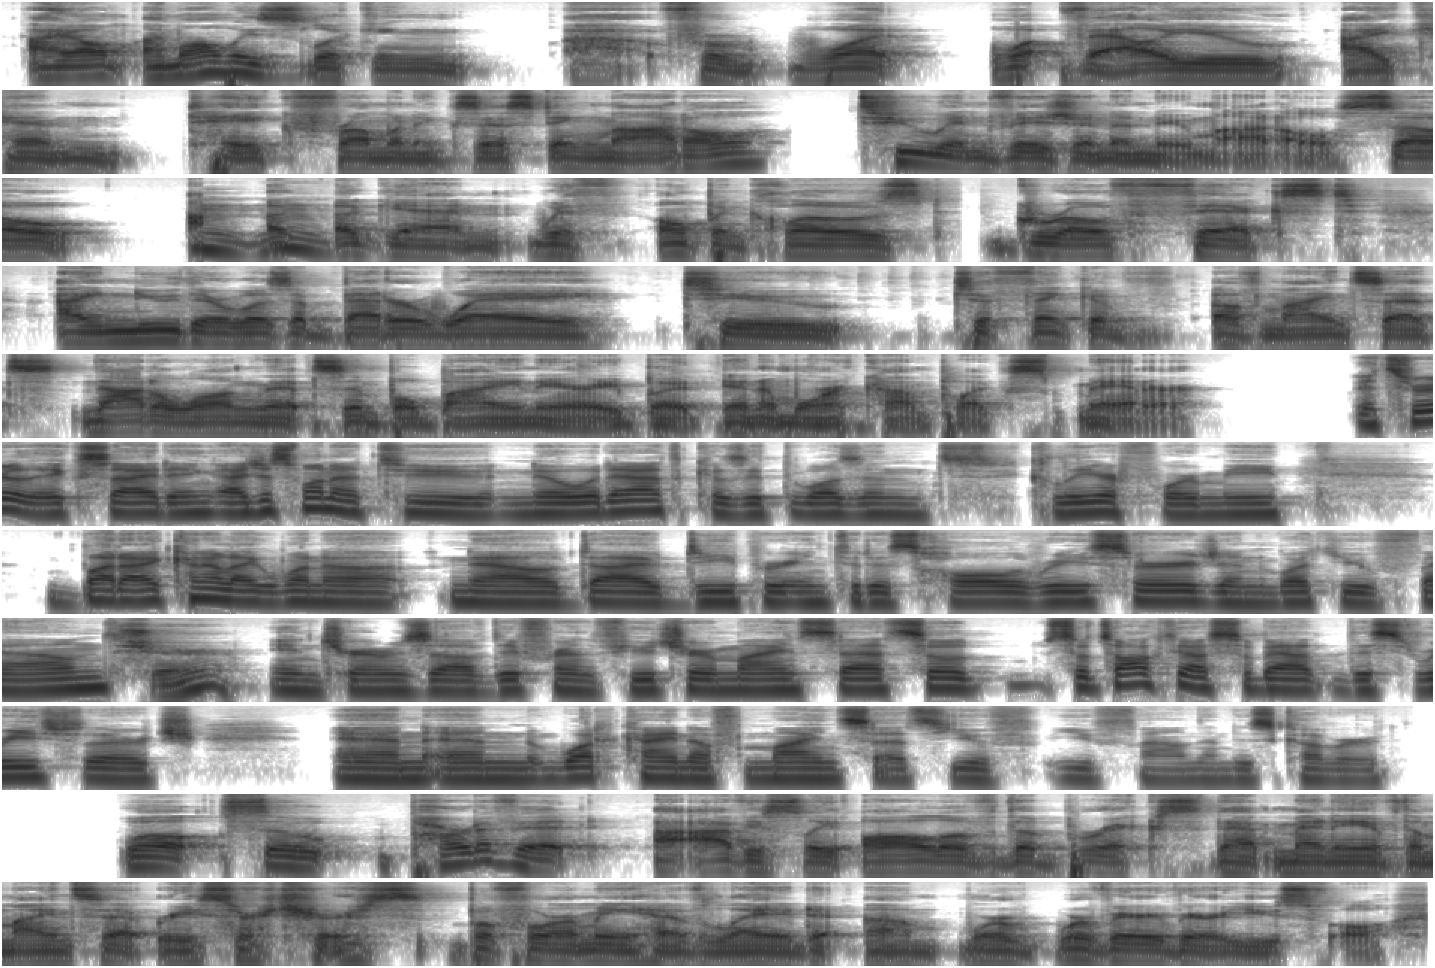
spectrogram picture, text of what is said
I I'm always looking uh, for what what value I can take from an existing model to envision a new model. So Mm-hmm. A- again, with open closed, growth fixed, I knew there was a better way to to think of of mindsets not along that simple binary, but in a more complex manner. It's really exciting. I just wanted to know that because it wasn't clear for me. But I kind of like want to now dive deeper into this whole research and what you found. Sure. In terms of different future mindsets. So so talk to us about this research and and what kind of mindsets you've you've found and discovered well so part of it obviously all of the bricks that many of the mindset researchers before me have laid um, were were very very useful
